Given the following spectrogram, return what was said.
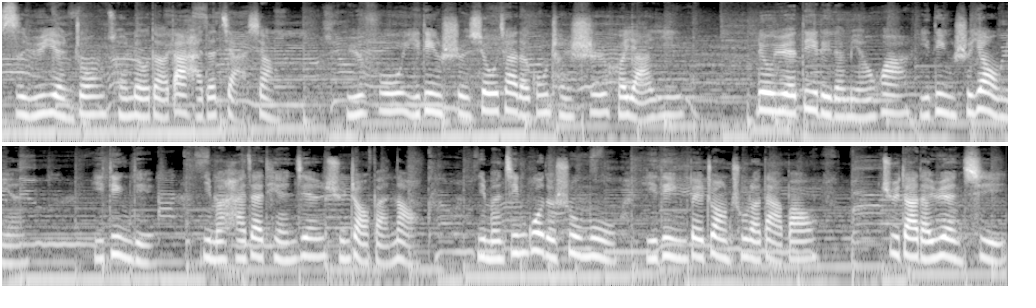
死于眼中存留的大海的假象。渔夫一定是休假的工程师和牙医，六月地里的棉花一定是药棉，一定的，你们还在田间寻找烦恼，你们经过的树木一定被撞出了大包，巨大的怨气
